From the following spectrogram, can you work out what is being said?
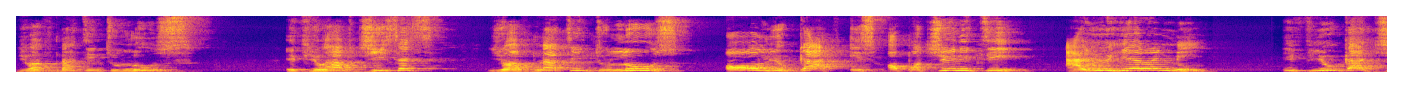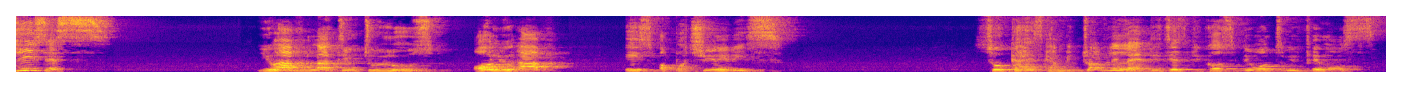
you have nothing to lose. If you have Jesus, you have nothing to lose. All you got is opportunity. Are you hearing me? If you got Jesus, you have nothing to lose. All you have is opportunities. So guys can be traveling like this just because they want to be famous.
